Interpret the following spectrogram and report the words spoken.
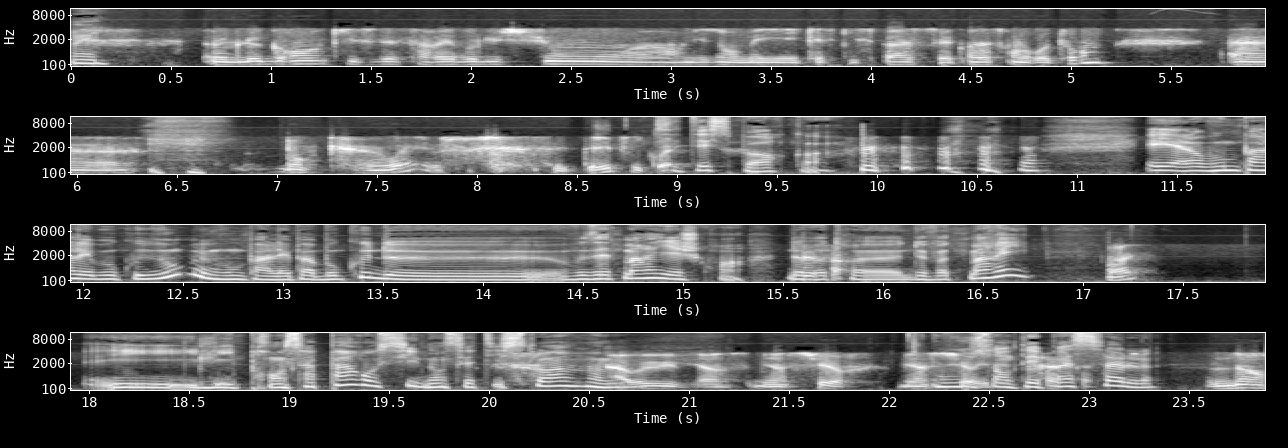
Ouais. le grand qui faisait sa révolution en disant mais qu'est-ce qui se passe, quand est-ce qu'on le retourne? Euh, Donc euh, ouais, c'était épique. Ouais. C'était sport, quoi. Et alors, vous me parlez beaucoup de vous, mais vous me parlez pas beaucoup de. Vous êtes marié, je crois, de votre de votre mari. Ouais. Il, il prend sa part aussi dans cette histoire. Ah oui, bien, bien sûr, bien vous sûr. vous sentez pas seul. Non,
